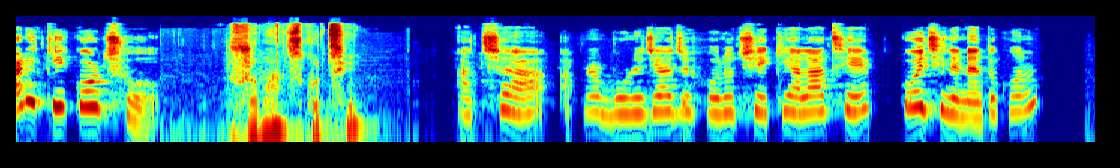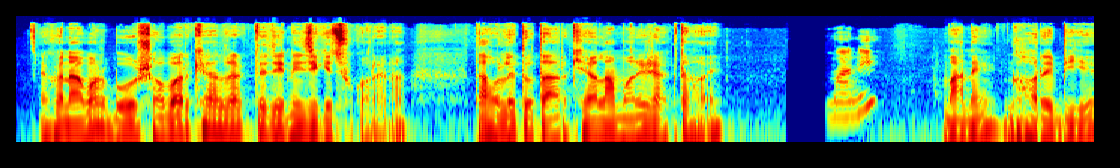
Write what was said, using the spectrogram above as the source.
আরে কি করছ? রোমান্স করছি। আচ্ছা আপনার বনে যাওয়া যে হলুদ সে খেয়াল আছে? কই ছিলেন এতক্ষণ? এখন আমার বউ সবার খেয়াল রাখতে যে নিজে কিছু করে না তাহলে তো তার খেয়াল আমারই রাখতে হয়। মানে? মানে ঘরে বিয়ে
